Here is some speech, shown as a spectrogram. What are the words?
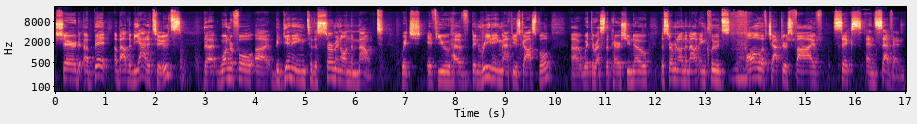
shared a bit about the Beatitudes, that wonderful uh, beginning to the Sermon on the Mount, which, if you have been reading Matthew's Gospel, uh, with the rest of the parish, you know the Sermon on the Mount includes all of chapters 5, 6, and 7.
